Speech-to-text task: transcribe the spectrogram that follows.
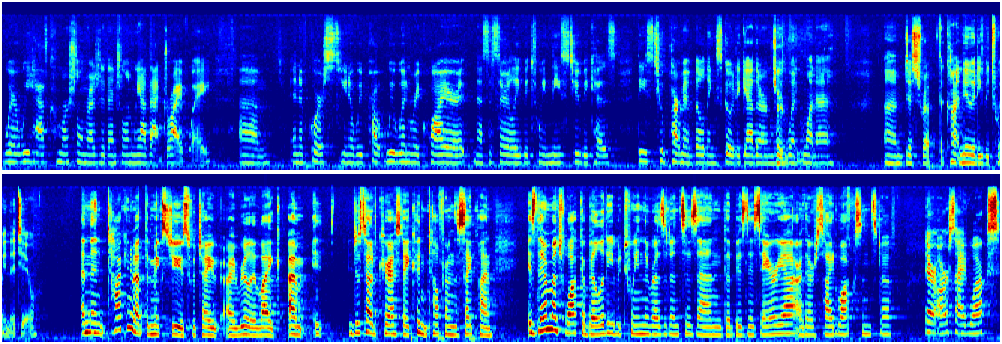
where we have commercial and residential, and we have that driveway. Um, and of course, you know, we we wouldn't require it necessarily between these two, because these two apartment buildings go together, and we wouldn't wanna, um, disrupt the continuity between the two. And then talking about the mixed use, which I, I really like, um, it, just out of curiosity, I couldn't tell from the site plan, is there much walkability between the residences and the business area? Are there sidewalks and stuff? There are sidewalks.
